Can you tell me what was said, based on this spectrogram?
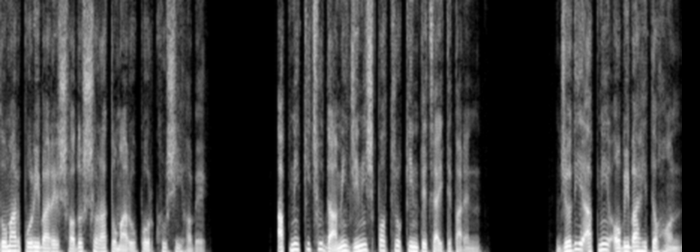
তোমার পরিবারের সদস্যরা তোমার উপর খুশি হবে। আপনি কিছু দামি জিনিসপত্র কিনতে চাইতে পারেন। যদি আপনি অবিবাহিত হন,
